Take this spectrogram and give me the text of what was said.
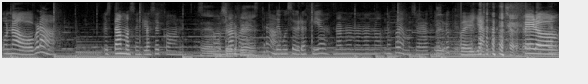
una obra. Estamos en clase con, Eh, con una maestra. De museografía. No, no, no, no, no, no fue de museografía, De- creo que fue ella. Pero,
